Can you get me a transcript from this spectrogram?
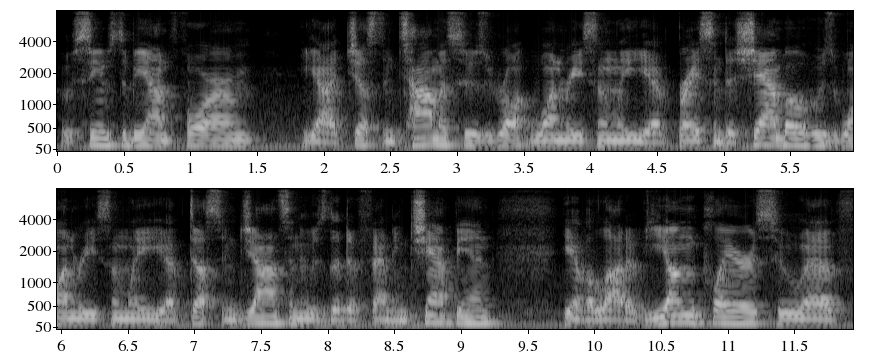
who seems to be on form. You got Justin Thomas, who's won recently. You have Bryson DeChambeau, who's won recently. You have Dustin Johnson, who's the defending champion. You have a lot of young players who have,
